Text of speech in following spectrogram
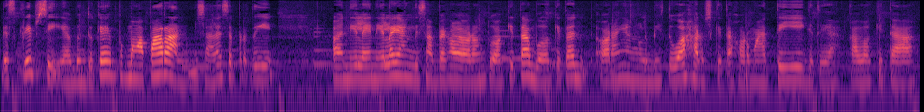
deskripsi ya, bentuknya pemaparan. Misalnya seperti Eh, nilai-nilai uh, yang disampaikan oleh orang tua kita bahwa kita orang yang lebih tua harus kita hormati gitu ya. Kalau kita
